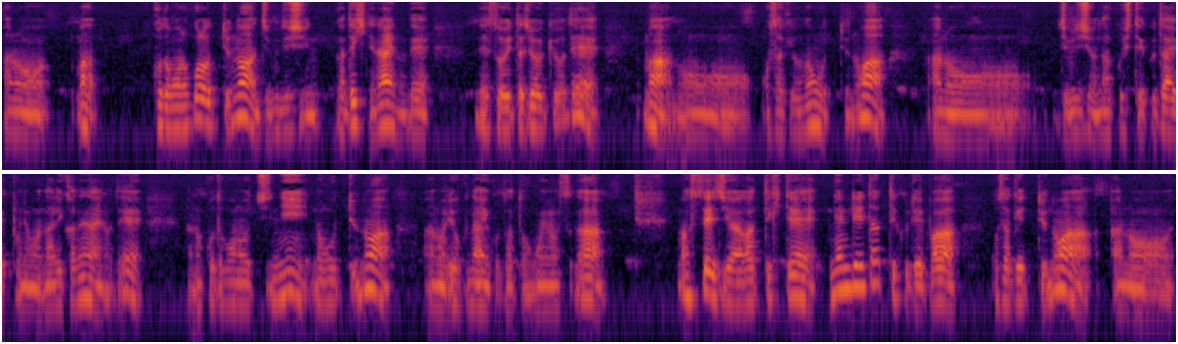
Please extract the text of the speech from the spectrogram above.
あの、まあ、子供の頃っていうのは自分自身ができてないのででそういった状況で、まあ、あのお酒を飲むっていうのはあの自分自身をなくしていく第一歩にもなりかねないのであの子供のうちに飲むっていうのはあの良くないことだと思いますが、まあ、ステージが上がってきて年齢経ってくればお酒っていうのはあの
